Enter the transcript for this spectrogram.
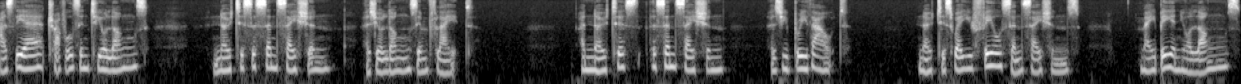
As the air travels into your lungs, notice the sensation as your lungs inflate. And notice the sensation as you breathe out. Notice where you feel sensations, maybe in your lungs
